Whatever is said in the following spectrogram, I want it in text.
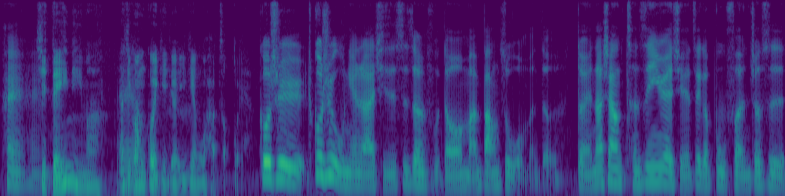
嘿，嘿，是第一年吗？还是讲过去就已经有合作过？过去过去五年来，其实市政府都蛮帮助我们的。对，那像城市音乐节这个部分，就是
